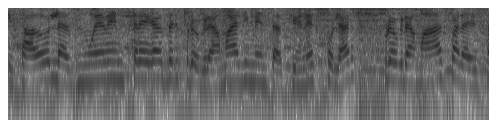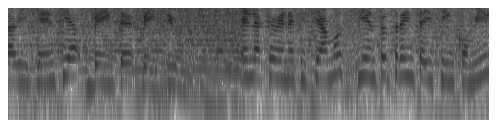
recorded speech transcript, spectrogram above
Las nueve entregas del programa de alimentación escolar programadas para esta vigencia 2021, en la que beneficiamos 135 mil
